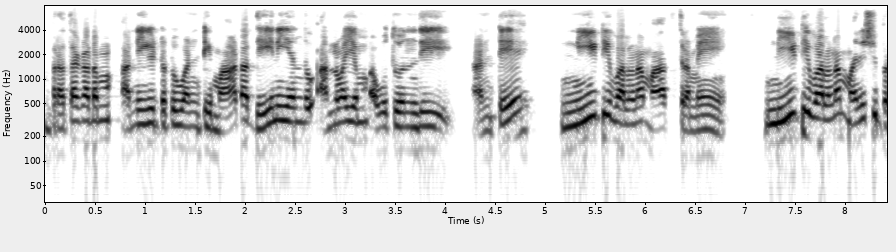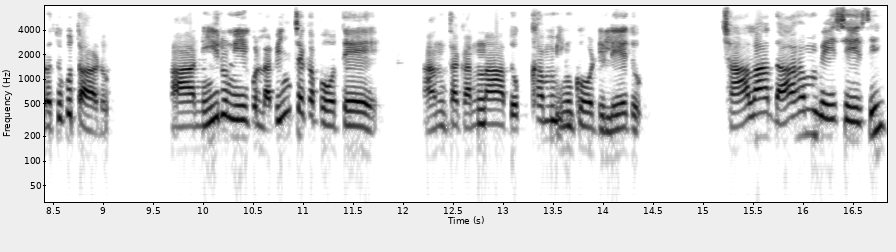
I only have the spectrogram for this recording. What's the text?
బ్రతకడం అనేటటువంటి మాట దేని ఎందు అన్వయం అవుతుంది అంటే నీటి వలన మాత్రమే. నీటి వలన మనిషి బ్రతుకుతాడు. ఆ నీరు నీకు లభించకపోతే అంతకన్నా దుఃఖం ఇంకోటి లేదు. చాలా దాహం వేసేసి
